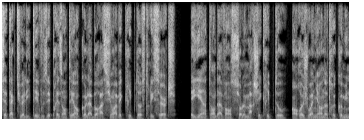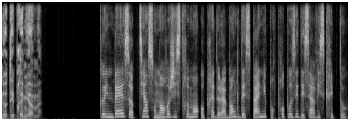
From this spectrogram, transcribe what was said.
Cette actualité vous est présentée en collaboration avec Cryptost Research. Ayez un temps d'avance sur le marché crypto en rejoignant notre communauté premium. Coinbase obtient son enregistrement auprès de la Banque d'Espagne pour proposer des services crypto.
